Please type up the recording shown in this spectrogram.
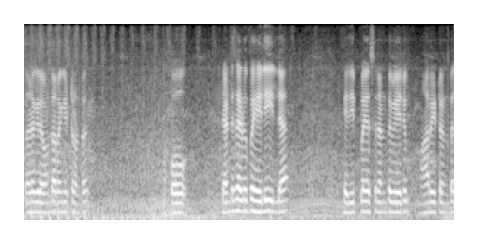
അവരുടെ ഗ്രൗണ്ട് ഇറങ്ങിയിട്ടുണ്ട്. അപ്പോൾ രണ്ട് സൈഡും ഇപ്പോൾ ഹെലി ഇല്ല. ഹെലി പ്ലേയേഴ്സ് രണ്ടുപേരും മാറിയിട്ടുണ്ട്.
